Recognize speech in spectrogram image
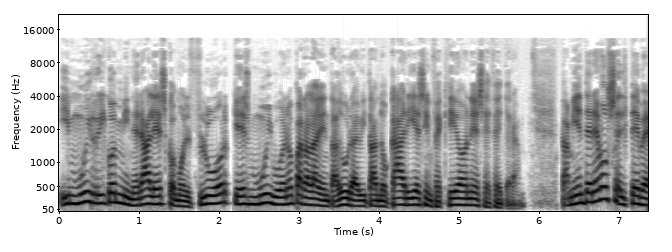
y muy rico en minerales como el flúor, que es muy bueno para la dentadura, evitando caries, infecciones, etc. También tenemos el té verde,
